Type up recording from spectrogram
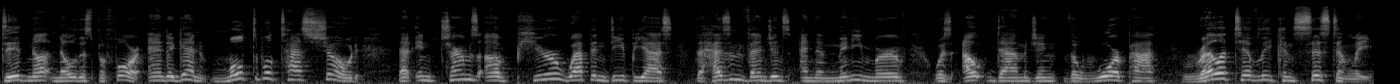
did not know this before. And again, multiple tests showed that in terms of pure weapon DPS, the Hezen Vengeance and the Mini MIRV was out damaging the Warpath relatively consistently.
